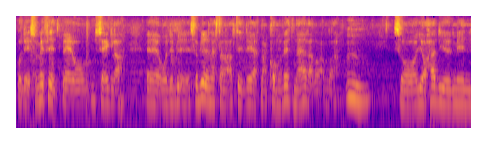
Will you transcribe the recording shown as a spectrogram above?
Och det som är fint med att segla, eh, och blir, så blir det nästan alltid, det är att man kommer väldigt nära varandra. Mm. Så jag hade ju min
